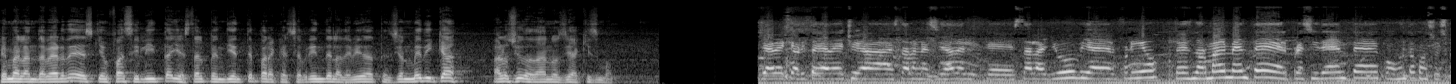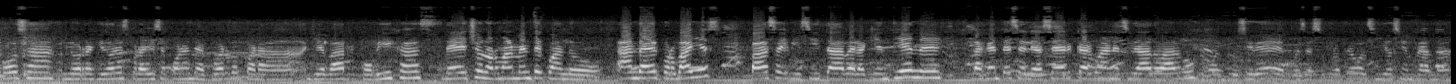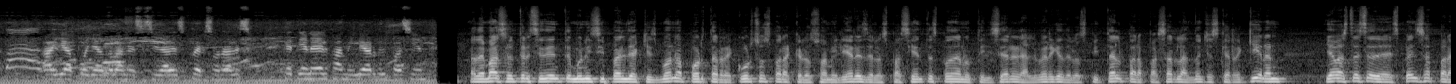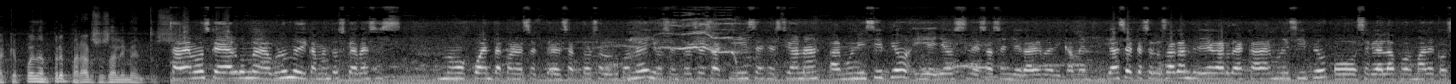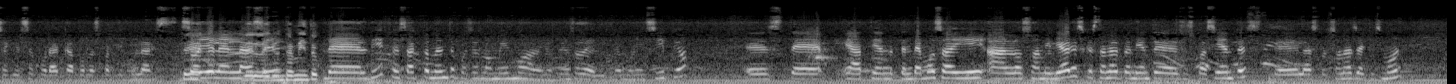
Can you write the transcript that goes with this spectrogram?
Gema Landaverde es quien facilita y está al pendiente para que se brinde la debida atención médica a los ciudadanos de Aquismón. Ya ve que ahorita ya de hecho ya está la necesidad de que está la lluvia, el frío. Entonces normalmente el presidente conjunto con su esposa y los regidores por ahí se ponen de acuerdo para llevar cobijas. De hecho normalmente cuando anda él por valles pasa y visita a ver a quién tiene. La gente se le acerca alguna necesidad o algo o inclusive pues de su propio bolsillo siempre anda ahí apoyando las necesidades personales que tiene el familiar del paciente. Además, el presidente municipal de Aquismón aporta recursos para que los familiares de los pacientes puedan utilizar el albergue del hospital para pasar las noches que requieran y abastece de despensa para que puedan preparar sus alimentos. Sabemos que hay algunos medicamentos que a veces no cuenta con el sector, salud con ellos, entonces aquí se gestiona al municipio y ellos les hacen llegar el medicamento, ya sea que se los hagan de llegar de acá al municipio o se vea la forma de conseguirse por acá por los particulares. Soy el enlace del ayuntamiento. Del DIF, exactamente, pues es lo mismo, yo pienso, del, del municipio este, atendemos ahí a los familiares que están al pendiente de sus pacientes, de las personas de Aquismón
